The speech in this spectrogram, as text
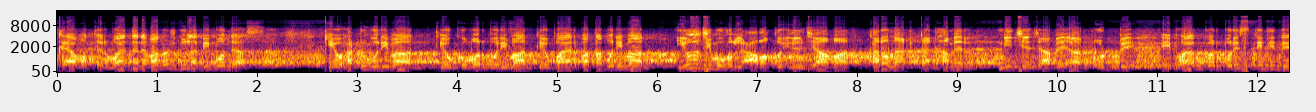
কেয়ামতের ময়দানে মানুষগুলা বিপদে আছে। কেউ হাঁটু পরিমাণ, কেউ কোমর পরিমাণ, কেউ পায়ের পাতা পরিমাণ জামা, কারণ একটা ঘামের নিচে যাবে আর উঠবে এই ভয়ঙ্কর পরিস্থিতিতে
